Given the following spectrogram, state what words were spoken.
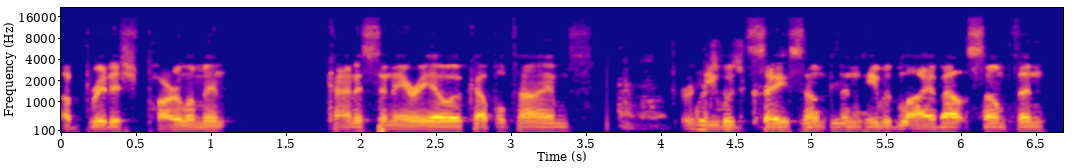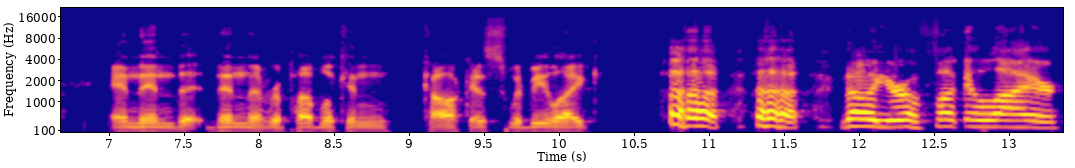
a British Parliament kind of scenario a couple times, where Which he would say something, he would lie about something, and then the then the Republican caucus would be like, "No, you're a fucking liar."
